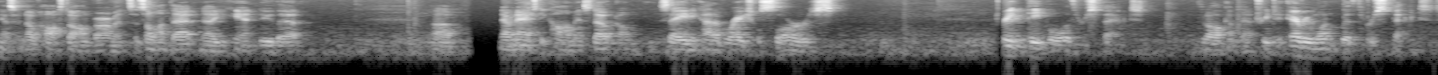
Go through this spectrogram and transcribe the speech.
Yeah, so no hostile environment. So something like that, no, you can't do that. Uh, no nasty comments. Don't don't say any kind of racial slurs. Treat people with respect. It all comes down. To treat everyone with respect.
